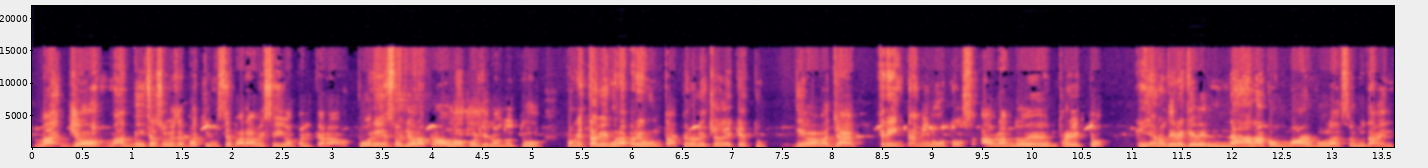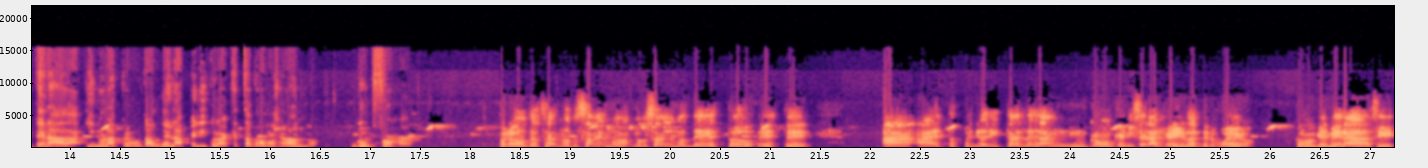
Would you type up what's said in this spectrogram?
más yo más bicha sobre ese puesto y se paraba y se iba para el carajo. Por eso yo la aplaudo, porque cuando tú, porque está bien una pregunta, pero el hecho de que tú llevabas ya 30 minutos hablando de un proyecto que ya no tiene que ver nada con Marvel, absolutamente nada, y no le has preguntado de la película que está promocionando, good for her. Pero nosotros, sabemos, nosotros sabemos de esto, este, a, a, estos periodistas le dan como que dice las reglas del juego. Como que, mira, si,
